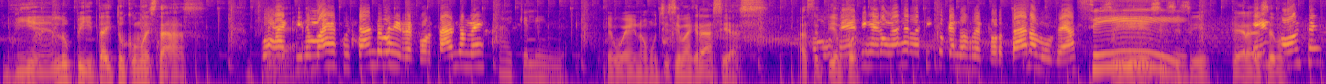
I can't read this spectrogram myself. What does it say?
Bien, Lupita, ¿y tú cómo estás? Pues aquí nomás escuchándolos y reportándome. Ay, qué lindo. Qué bueno, muchísimas gracias. Hace tiempo. Ustedes dijeron hace ratito que nos reportáramos, ¿verdad? Sí. Sí, sí, sí, Te agradecemos. Entonces,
